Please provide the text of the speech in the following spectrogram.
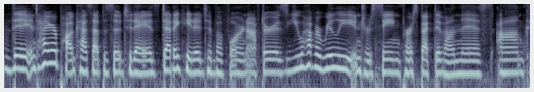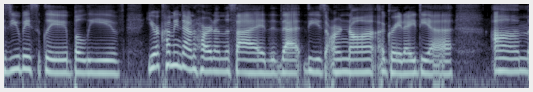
the entire podcast episode today is dedicated to before and afters. You have a really interesting perspective on this because you basically believe you're coming down hard on the side that these are not a great idea. Um,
